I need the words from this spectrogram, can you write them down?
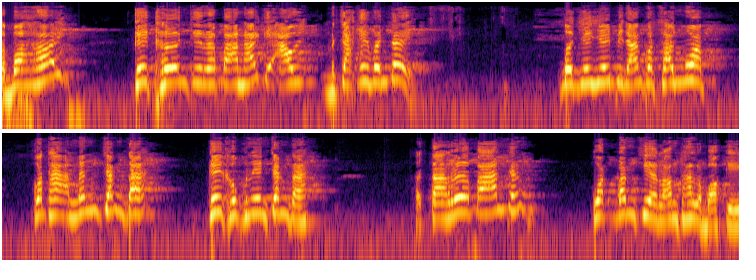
របស់ហើយគេឃើញគេរើបានហើយគេឲ្យម្ចាស់គេវិញទេបើនិយាយពីដើមគាត់សើចងាប់គាត់ថាអានឹងចឹងតាគេគ្រប់គ្នាចឹងតាតារើបានចឹងគាត់ដឹងជាអារម្មណ៍ថារបស់គេ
